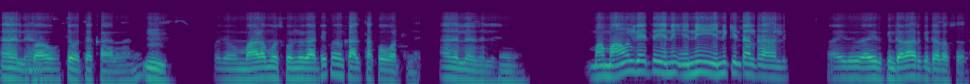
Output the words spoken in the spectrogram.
అదేలే. బాగా తెగుతాయి కాయలు కానీ ఉమ్, కొంచెం మాడ మూసుకుంది కాబట్టి కొంచెం కాయలు తక్కువ పడుతున్నాయి. అదేలే అదేలే. ఉమ్. మా మామూలుగా అయితే ఎన్ని ఎన్ని ఎన్ని క్వింటాలు రావాలి? ఐదు ఐదు క్వింటాలు ఆరు క్వింటాలు వస్తుంది.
